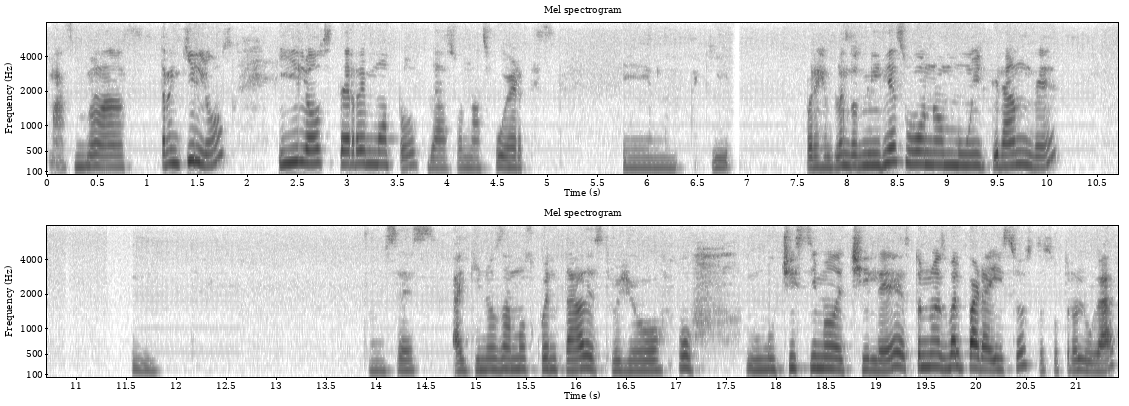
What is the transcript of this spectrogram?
más, más tranquilos y los terremotos ya son más fuertes. Em, aquí, por ejemplo, en 2010 hubo uno muy grande. Entonces, aquí nos damos cuenta, destruyó muchísimo de Chile. Esto no es Valparaíso, esto es otro lugar,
